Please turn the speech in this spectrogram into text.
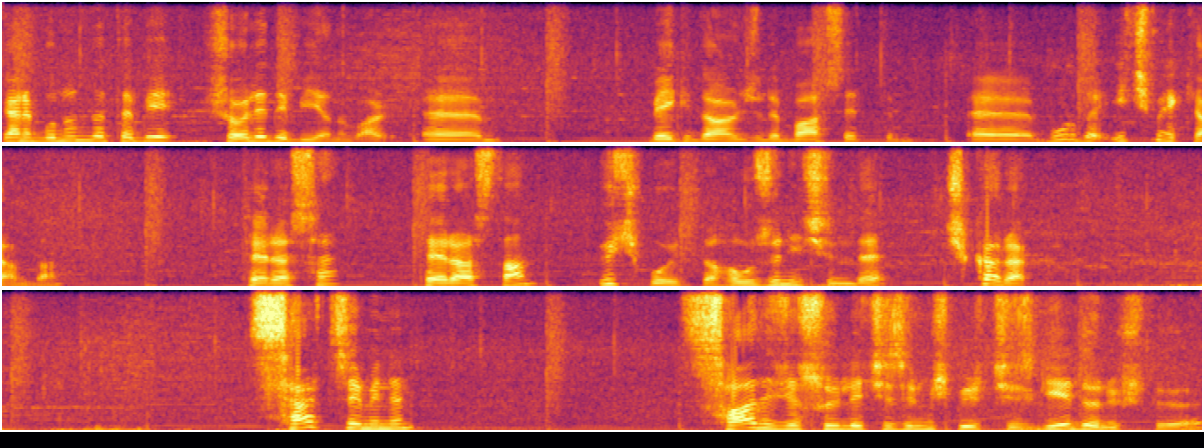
Yani bunun da tabii şöyle de bir yanı var. E, belki daha önce de bahsettim. E, burada iç mekandan terasa, terastan üç boyutlu havuzun içinde çıkarak sert zeminin sadece suyla çizilmiş bir çizgiye dönüştüğü,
